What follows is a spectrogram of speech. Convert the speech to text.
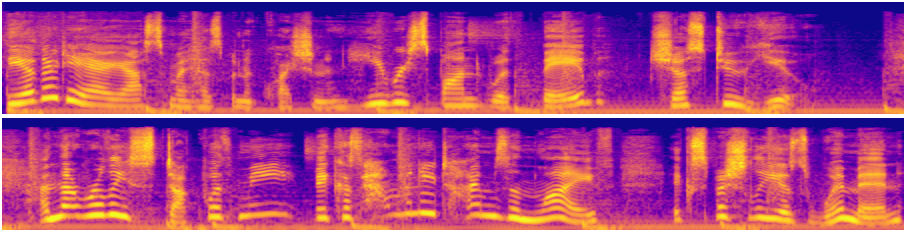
The other day, I asked my husband a question and he responded with, Babe, just do you. And that really stuck with me because how many times in life, especially as women,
